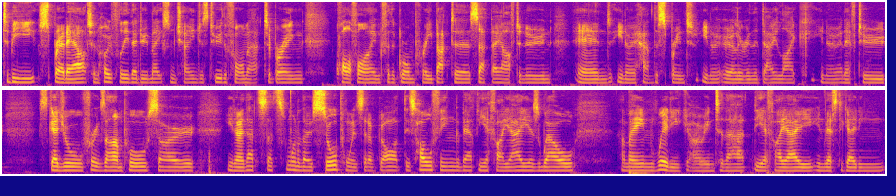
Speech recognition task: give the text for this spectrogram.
to be spread out, and hopefully they do make some changes to the format to bring qualifying for the Grand Prix back to Saturday afternoon, and you know have the sprint you know earlier in the day, like you know an F two schedule, for example. So, you know, that's that's one of those sore points that I've got. This whole thing about the FIA as well. I mean, where do you go into that? The FIA investigating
